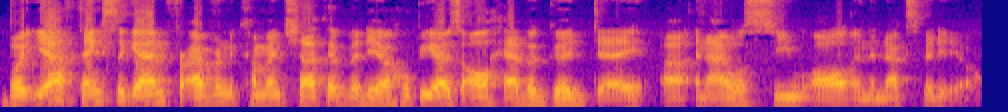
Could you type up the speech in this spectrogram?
but yeah, thanks again for everyone to come and check the video. Hope you guys all have a good day, uh, and I will see you all in the next video.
